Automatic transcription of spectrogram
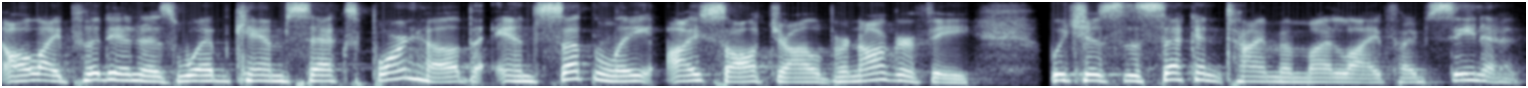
all I put in is webcam sex Pornhub, and suddenly I saw child pornography, which is the second time in my life I've seen it.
